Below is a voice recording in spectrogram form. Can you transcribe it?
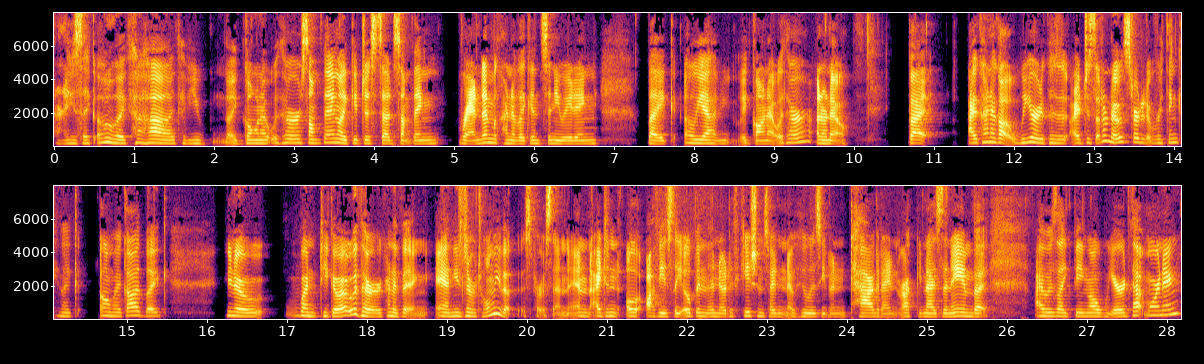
I don't know, he's like, "Oh, like haha, like have you like gone out with her or something?" Like it just said something random but kind of like insinuating like, "Oh yeah, have you like gone out with her?" I don't know. But I kind of got weird because I just, I don't know, started overthinking, like, oh my God, like, you know, when did he go out with her kind of thing? And he's never told me about this person. And I didn't obviously open the notification, so I didn't know who was even tagged. I didn't recognize the name, but I was like being all weird that morning.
